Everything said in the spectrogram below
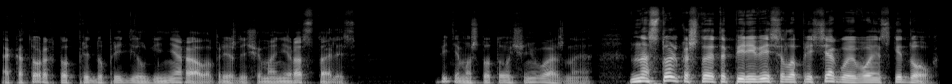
о которых тот предупредил генерала, прежде чем они расстались. Видимо, что-то очень важное. Настолько, что это перевесило присягу и воинский долг.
